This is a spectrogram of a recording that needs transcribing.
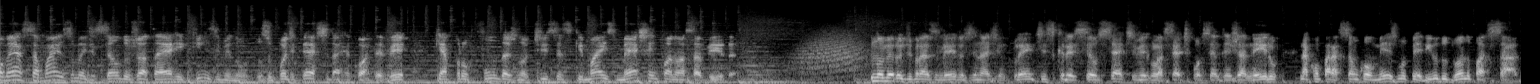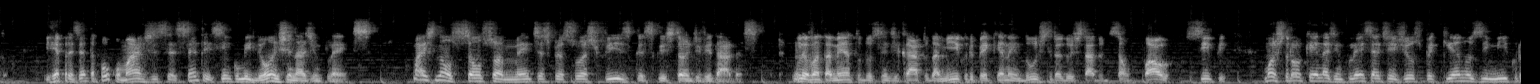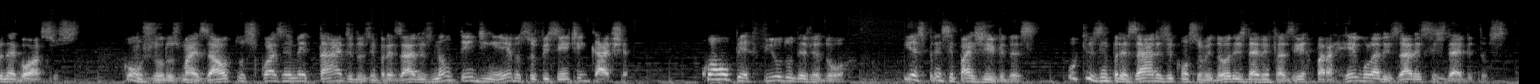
Começa mais uma edição do JR 15 Minutos, o podcast da Record TV que aprofunda as notícias que mais mexem com a nossa vida. O número de brasileiros inadimplentes cresceu 7,7% em janeiro, na comparação com o mesmo período do ano passado, e representa pouco mais de 65 milhões de inadimplentes. Mas não são somente as pessoas físicas que estão endividadas. Um levantamento do Sindicato da Micro e Pequena Indústria do Estado de São Paulo, SIMP, mostrou que a inadimplência atingiu os pequenos e micronegócios. Com juros mais altos, quase metade dos empresários não tem dinheiro suficiente em caixa. Qual o perfil do devedor? E as principais dívidas? O que os empresários e consumidores devem fazer para regularizar esses débitos?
